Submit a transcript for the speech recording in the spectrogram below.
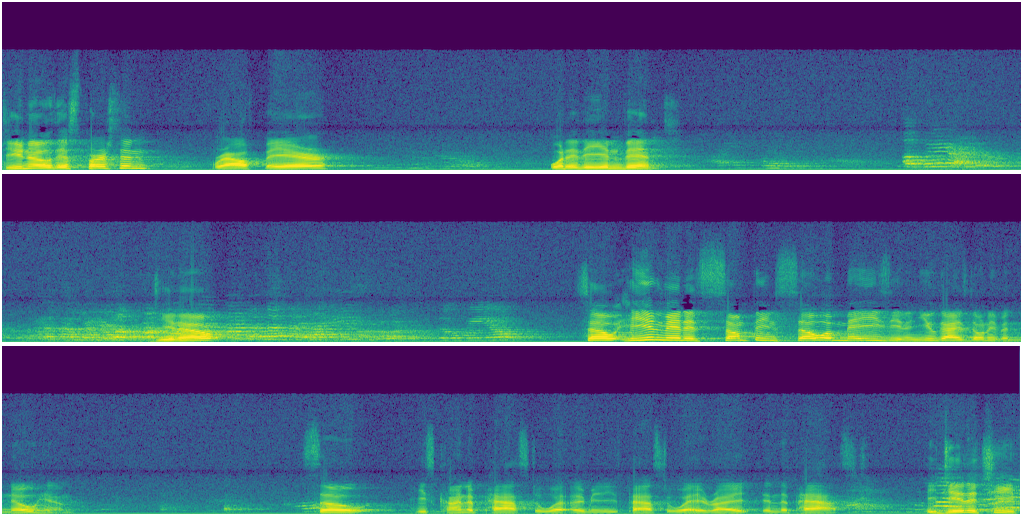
Do you know this person? Ralph Baer. What did he invent? Do you know? So he invented something so amazing and you guys don't even know him. So he's kind of passed away. I mean, he's passed away, right? In the past. He did achieve.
